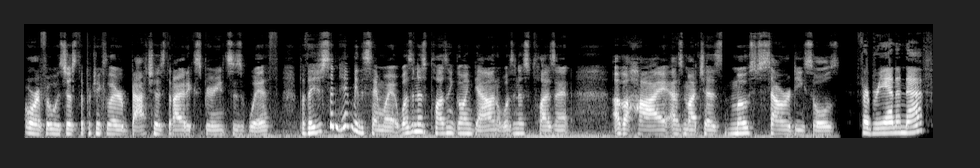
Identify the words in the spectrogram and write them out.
or if it was just the particular batches that I had experiences with, but they just didn't hit me the same way. It wasn't as pleasant going down, it wasn't as pleasant of a high as much as most sour diesels. For Breanna Nef,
